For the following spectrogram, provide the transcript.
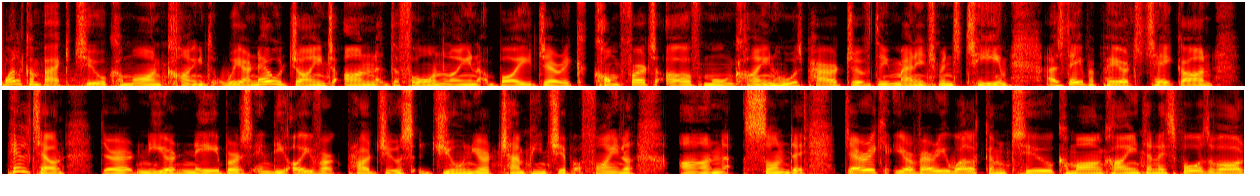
Welcome back to Come On Kind. We are now joined on the phone line by Derek Comfort of Mooncoin, who was part of the management team as they prepare to take on Piltown, their near neighbours, in the Ivark Produce Junior Championship final on Sunday. Derek, you're very welcome to Come On Kind. And I suppose of all,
